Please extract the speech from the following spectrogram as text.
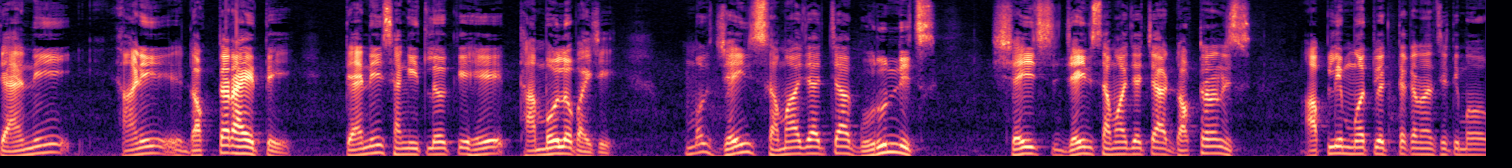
त्यांनी आणि डॉक्टर आहेत ते. त्यांनी सांगितलं की हे थांबवलं पाहिजे. मग जैन समाजाच्या गुरूंनीच शै जैन समाजाच्या डॉक्टरांनीच आपली मत व्यक्त करण्यासाठी मग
